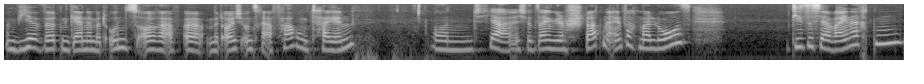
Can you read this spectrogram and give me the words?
Und wir würden gerne mit uns eure, äh, mit euch unsere Erfahrung teilen. Und ja, ich würde sagen, wir starten einfach mal los. Dieses Jahr Weihnachten,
